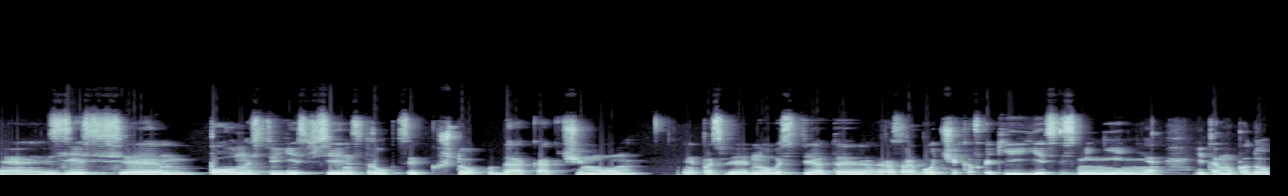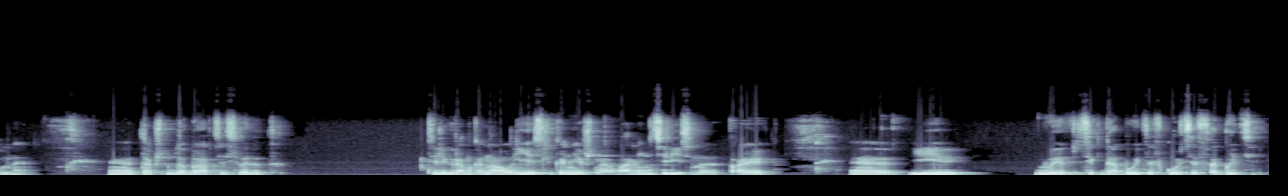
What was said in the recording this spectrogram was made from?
здесь э, полностью есть все инструкции, что, куда, как, чему. Новости от разработчиков, какие есть изменения и тому подобное. Так что добавьтесь в этот телеграм-канал, если, конечно, вам интересен этот проект. И вы всегда будете в курсе событий.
